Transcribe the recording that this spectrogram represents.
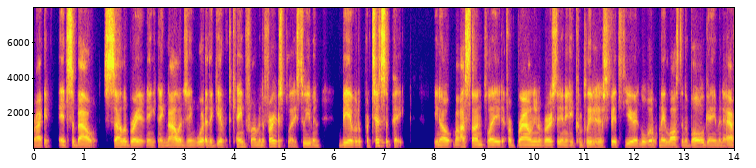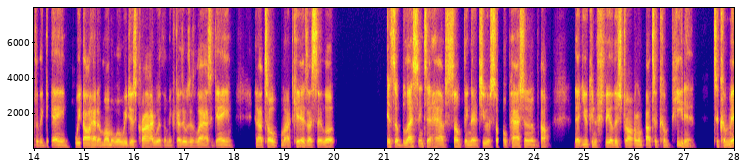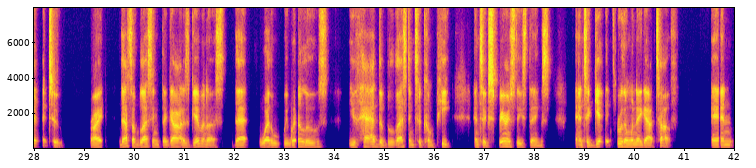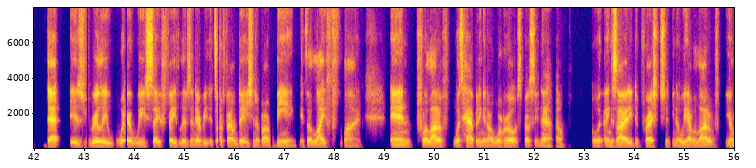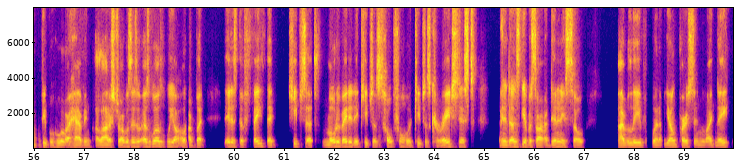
right? It's about celebrating and acknowledging where the gift came from in the first place to even be able to participate. You know, my son played for Brown University and he completed his fifth year at Louisville and they lost in the bowl game. And after the game, we all had a moment where we just cried with him because it was his last game. And I told my kids, I said, look, it's a blessing to have something that you are so passionate about that you can feel the strong about to compete in, to commit to right? That's a blessing that God has given us that whether we win or lose, you've had the blessing to compete and to experience these things and to get through them when they got tough. And that is really where we say faith lives in every it's our foundation of our being. It's a lifeline. And for a lot of what's happening in our world, especially now, with anxiety, depression, you know, we have a lot of young people who are having a lot of struggles as, as well as we all are. But it is the faith that keeps us motivated, it keeps us hopeful, it keeps us courageous, and it does give us our identity. So I believe when a young person like Nate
